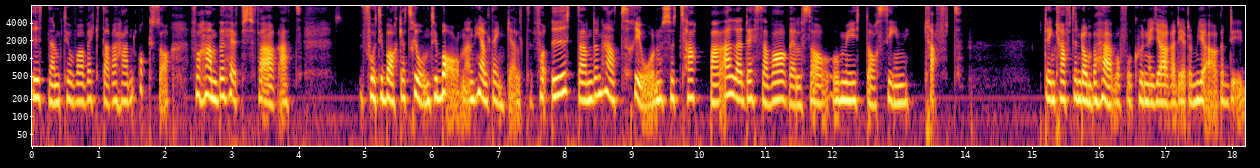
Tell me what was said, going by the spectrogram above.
utnämnd till att vara väktare han också. För han behövs för att få tillbaka tron till barnen helt enkelt. För utan den här tron så tappar alla dessa varelser och myter sin kraft. Den kraften de behöver för att kunna göra det de gör. Det,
